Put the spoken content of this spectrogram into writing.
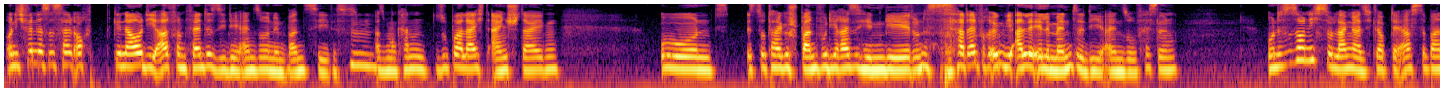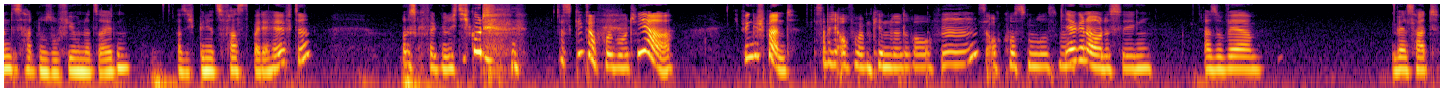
Und ich finde, es ist halt auch genau die Art von Fantasy, die einen so in den Band zieht. Das, Hm. Also man kann super leicht einsteigen und ist total gespannt, wo die Reise hingeht. Und es hat einfach irgendwie alle Elemente, die einen so fesseln. Und es ist auch nicht so lange. Also ich glaube, der erste Band hat nur so 400 Seiten. Also ich bin jetzt fast bei der Hälfte. Und es gefällt mir richtig gut. Das klingt auch voll gut. Ja, ich bin gespannt. Das habe ich auch meinem Kindle drauf. Mhm. Ist auch kostenlos. Ne? Ja, genau, deswegen. Also wer wer es hat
